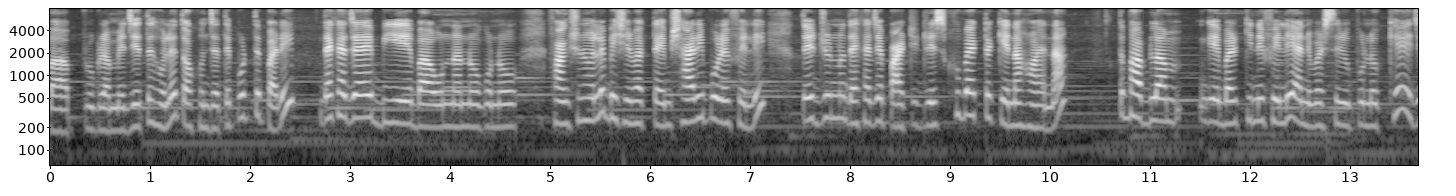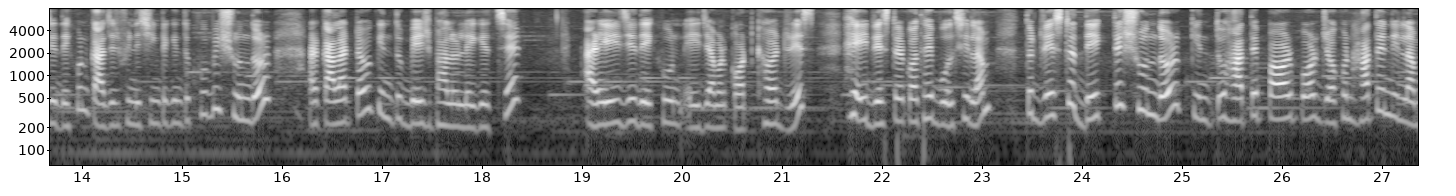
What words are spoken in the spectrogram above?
বা প্রোগ্রামে যেতে হলে তখন যাতে পড়তে পারি। দেখা যায় বিয়ে বা অন্যান্য কোনো ফাংশন হলে বেশিরভাগ টাইম শাড়ি পরে ফেলি। তো এর জন্য দেখা যায় পার্টি ড্রেস খুব একটা কেনা হয় না। তো ভাবলাম এবার কিনে ফেলি অ্যানিভার্সারি উপলক্ষে। এই যে দেখুন, কাজের ফিনিশিংটা কিন্তু খুবই সুন্দর আর কালারটাও কিন্তু বেশ ভালো লেগেছে। আর এই যে দেখুন, এই যে আমার কট খাওয়া ড্রেস, এই ড্রেসটার কথাই বলছিলাম। তো ড্রেসটা দেখতে সুন্দর, কিন্তু হাতে পাওয়ার পর যখন হাতে নিলাম,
